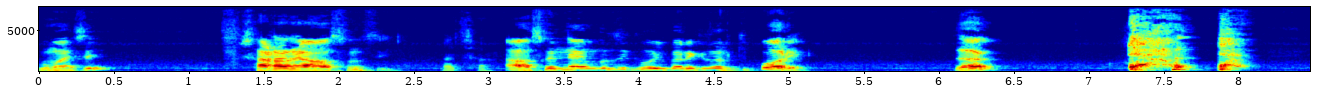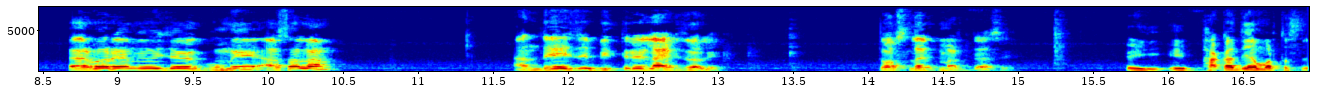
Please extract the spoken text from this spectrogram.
ঘুমাইছি সারারে আওয়াজ শুনছি। আচ্ছা। আওয়াজ শুনে আমি বলছি কি ওই পারে কি কি পরে যাক। তারপরে আমি ওই জায়গায় ঘুমে আসালাম। আন্দে এই যে ভিতরে লাইট জ্বলে। টর্চ লাইট মারতে আছে। এই এই ফাঁকা দিয়ে মারতেছে?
